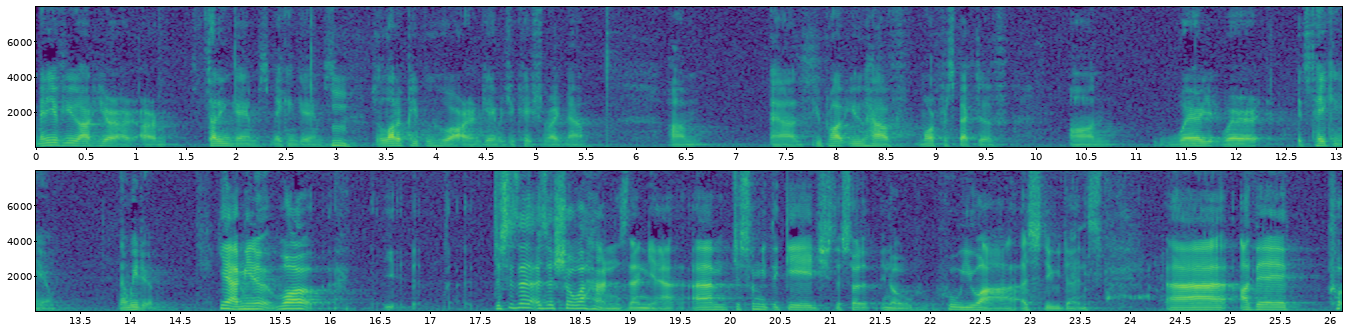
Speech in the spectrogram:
Many of you out here are, are studying games, making games. Hmm. There's a lot of people who are in game education right now. Um, and you, probably, you have more perspective on where, where it's taking you than we do. Yeah, I mean, uh, well, just as a, as a show of hands, then, yeah, um, just for me to gauge the sort of, you know, who you are as students. Uh, are there co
